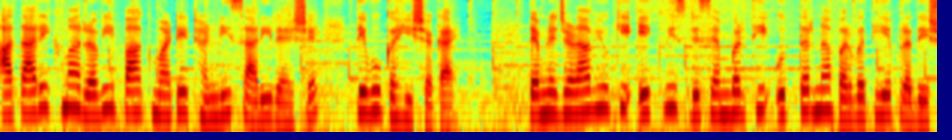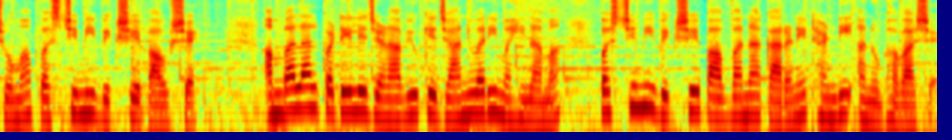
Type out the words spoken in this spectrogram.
આ તારીખમાં રવિ પાક માટે ઠંડી સારી રહેશે તેવું કહી શકાય. તેમણે જણાવ્યું કે એકવીસ ડિસેમ્બરથી ઉત્તરના પર્વતીય પ્રદેશોમાં પશ્ચિમી વિક્ષેપ આવશે. અંબાલાલ પટેલે જણાવ્યું કે જાન્યુઆરી મહિનામાં પશ્ચિમી વિક્ષેપ આવવાના કારણે ઠંડી અનુભવાશે.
